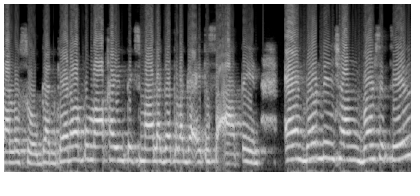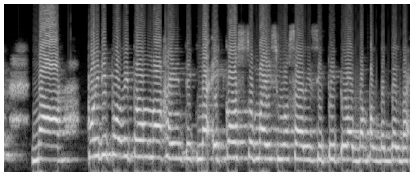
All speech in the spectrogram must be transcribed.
kalusugan. Kaya naman po mga kaintics, mahalaga talaga ito sa atin. And meron din siyang versatile na pwede po itong mga kaintik na i-customize mo sa recipe tulad ng pagdagdag ng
